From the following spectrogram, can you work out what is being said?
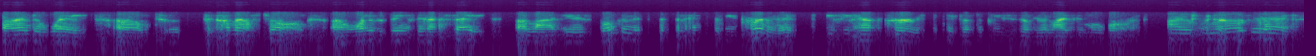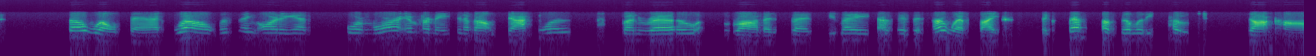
find a way um, to to come out strong. Uh, one of the things that I say a lot is brokenness to be permanent if you have the courage to pick up the pieces of your life and move on. I love it. So well said. Well, listening audience, for more information about Jacqueline Monroe Robinson, you may uh, visit her website, successabilitycoach.com.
